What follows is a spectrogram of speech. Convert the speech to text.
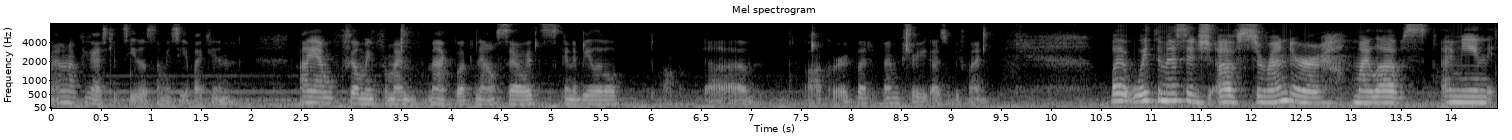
I don't know if you guys can see this. Let me see if I can. I am filming from my MacBook now, so it's going to be a little uh, awkward, but I'm sure you guys will be fine. But with the message of surrender, my loves, I mean,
